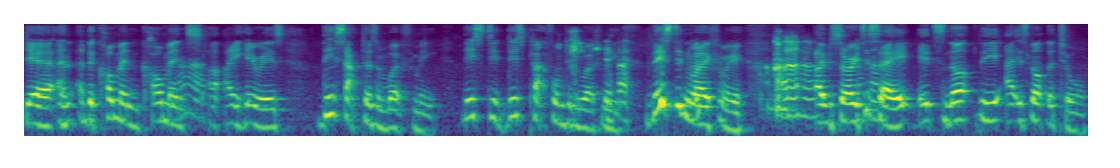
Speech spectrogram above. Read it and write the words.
Yeah, and, and the common comments yeah. I hear is this app doesn't work for me. This did this platform didn't work for me. This didn't work for me. Uh-huh. I'm sorry to uh-huh. say, it's not the it's not the tool.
